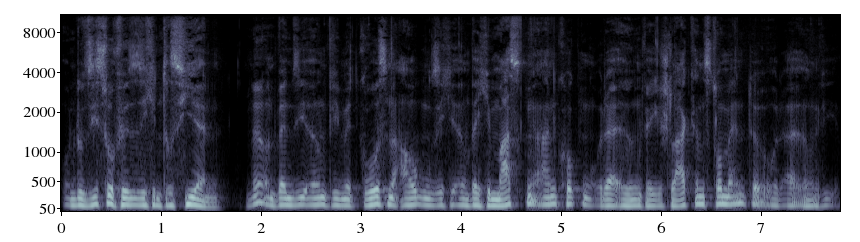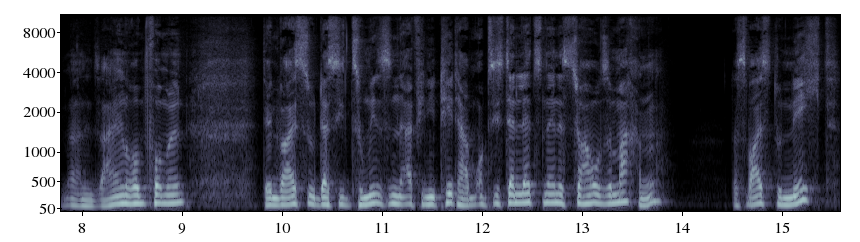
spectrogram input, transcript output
Und du siehst, wofür sie sich interessieren. Ne? Und wenn sie irgendwie mit großen Augen sich irgendwelche Masken angucken oder irgendwelche Schlaginstrumente oder irgendwie immer an den Seilen rumfummeln, dann weißt du, dass sie zumindest eine Affinität haben. Ob sie es denn letzten Endes zu Hause machen, das weißt du nicht.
